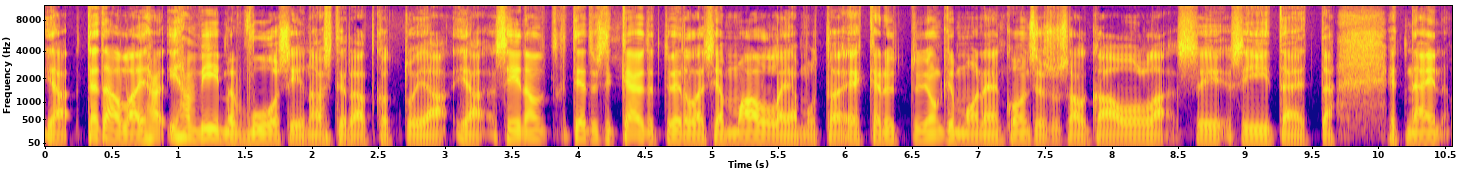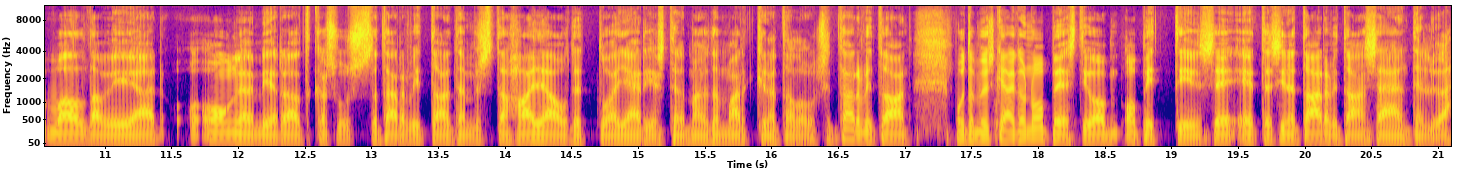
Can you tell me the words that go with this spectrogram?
Ja tätä ollaan ihan, ihan viime vuosiin asti ratkottu ja, ja siinä on tietysti käytetty erilaisia malleja, mutta ehkä nyt jonkinmoinen konsensus alkaa olla si, siitä, että, että näin valtavia ongelmien ratkaisussa tarvitaan tämmöistä hajautettua järjestelmää, jota markkinatalouksissa tarvitaan, mutta myöskin aika nopeasti opittiin se, että siinä tarvitaan sääntelyä,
